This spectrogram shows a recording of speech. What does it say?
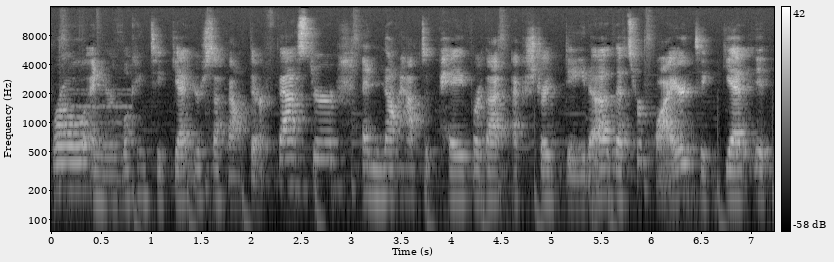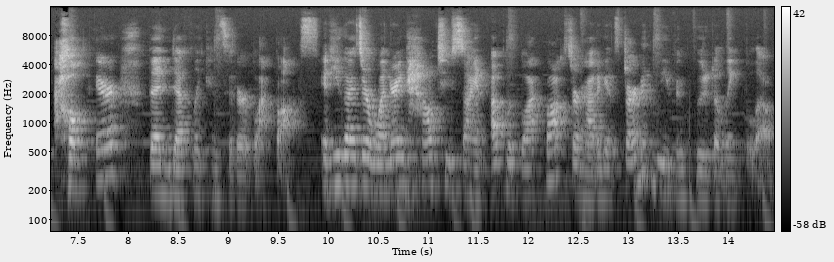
grow and you're looking to get your stuff out there faster and not have to pay for that extra data that's required to get it out there, then definitely consider Blackbox. If you guys are wondering how to sign up with Blackbox or how to get started, we've included a link below.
